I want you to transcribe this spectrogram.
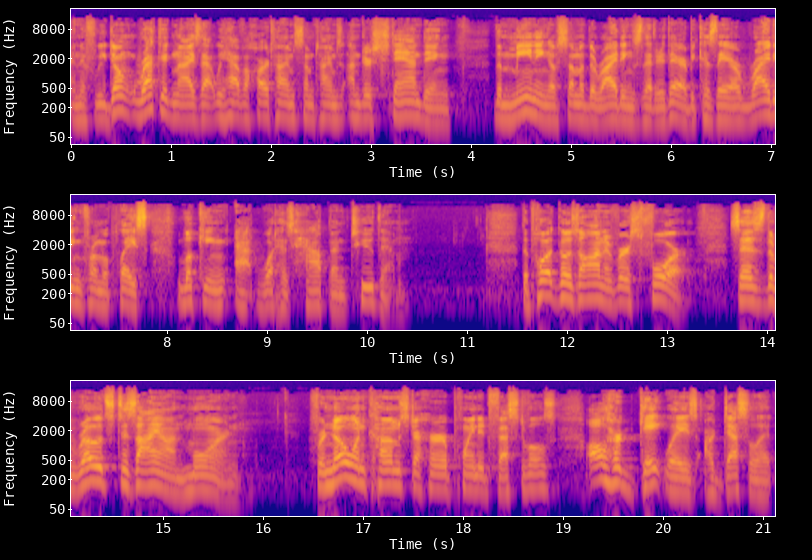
And if we don't recognize that, we have a hard time sometimes understanding the meaning of some of the writings that are there because they are writing from a place looking at what has happened to them. The poet goes on in verse 4 says, The roads to Zion mourn, for no one comes to her appointed festivals. All her gateways are desolate.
